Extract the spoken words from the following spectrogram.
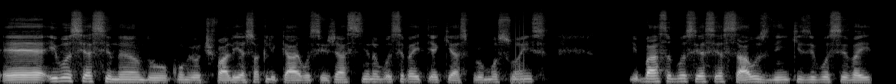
É, e você assinando, como eu te falei, é só clicar, você já assina, você vai ter aqui as promoções e basta você acessar os links e você vai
